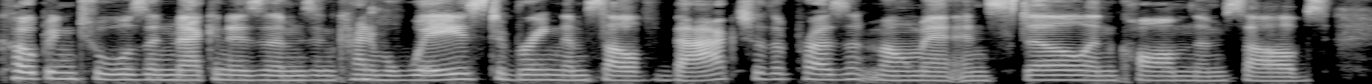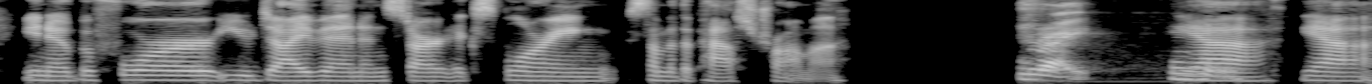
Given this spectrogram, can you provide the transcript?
coping tools and mechanisms and kind of ways to bring themselves back to the present moment and still and calm themselves, you know, before you dive in and start exploring some of the past trauma. Right. Mhm. Yeah, yeah.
